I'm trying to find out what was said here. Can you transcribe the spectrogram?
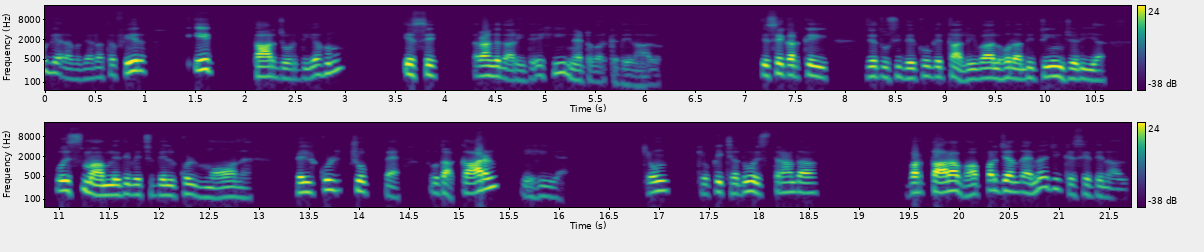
ਵਗੈਰਾ ਵਗੈਰਾ। ਤਾਂ ਫਿਰ ਇਹ ਤਾਰ ਜੁੜਦੀ ਆ ਹੁਣ ਇਸੇ ਰੰਗਦਾਰੀ ਦੇ ਹੀ ਨੈਟਵਰਕ ਦੇ ਨਾਲ। ਇਸੇ ਕਰਕੇ ਜੇ ਤੁਸੀਂ ਦੇਖੋਗੇ ਧਾਲੀਵਾਲ ਹੋਰਾਂ ਦੀ ਟੀਮ ਜਿਹੜੀ ਆ, ਉਹ ਇਸ ਮਾਮਲੇ ਦੇ ਵਿੱਚ ਬਿਲਕੁਲ ਮੌਨ ਹੈ, ਬਿਲਕੁਲ ਚੁੱਪ ਹੈ। ਉਹਦਾ ਕਾਰਨ ਇਹੀ ਹੈ। ਕਿਉਂ? ਕਿਉਂਕਿ ਜਦੋਂ ਇਸ ਤਰ੍ਹਾਂ ਦਾ ਵਰਤਾਰਾ ਵਾਪਰ ਜਾਂਦਾ ਹੈ ਨਾ ਜੀ ਕਿਸੇ ਦੇ ਨਾਲ,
